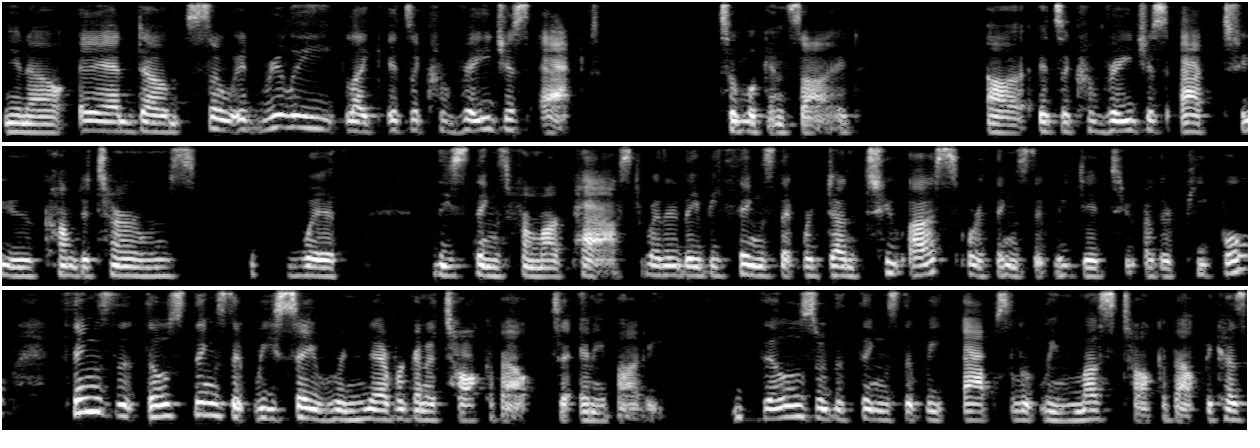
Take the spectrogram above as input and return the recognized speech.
you know? And um, so it really like it's a courageous act to look inside uh, it's a courageous act to come to terms with these things from our past whether they be things that were done to us or things that we did to other people things that those things that we say we're never going to talk about to anybody those are the things that we absolutely must talk about because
